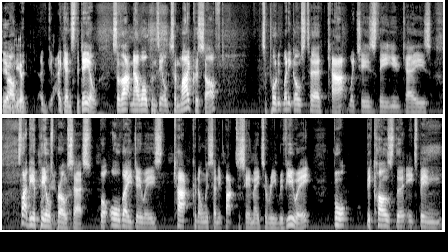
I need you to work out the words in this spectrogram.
Yeah, on the, against the deal. So that now opens it up to Microsoft to put it when it goes to CAT, which is the UK's. It's like the appeals process, but all they do is CAT can only send it back to CMA to re-review it, but because that it's been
